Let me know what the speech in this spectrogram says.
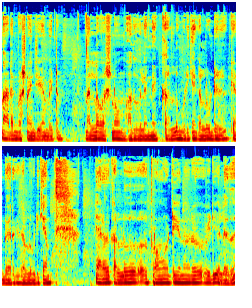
നാടൻ ഭക്ഷണം ചെയ്യാൻ പറ്റും. നല്ല ഭക്ഷണവും അതുപോലെ തന്നെ കള്ളും കുടിക്കാം. കള്ളു കൊണ്ടിരിക്കേണ്ടവർക്ക് കള്ളു പിടിക്കാം ഞാനൊരു കള്ള് പ്രൊമോട്ട് ചെയ്യുന്ന ഒരു വീഡിയോ അല്ലേ ഇത്?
